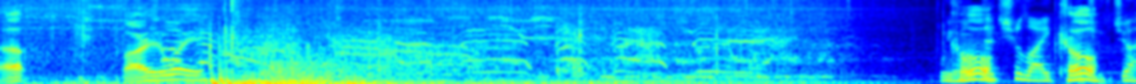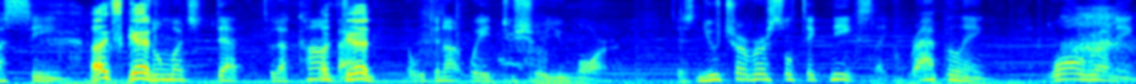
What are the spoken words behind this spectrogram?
Up, far away. We Cool. hope that you like Cool. what you've just seen. Looks good. So much depth to the combat good. that we cannot wait to show you more. There's new traversal techniques like rappelling and wall running.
